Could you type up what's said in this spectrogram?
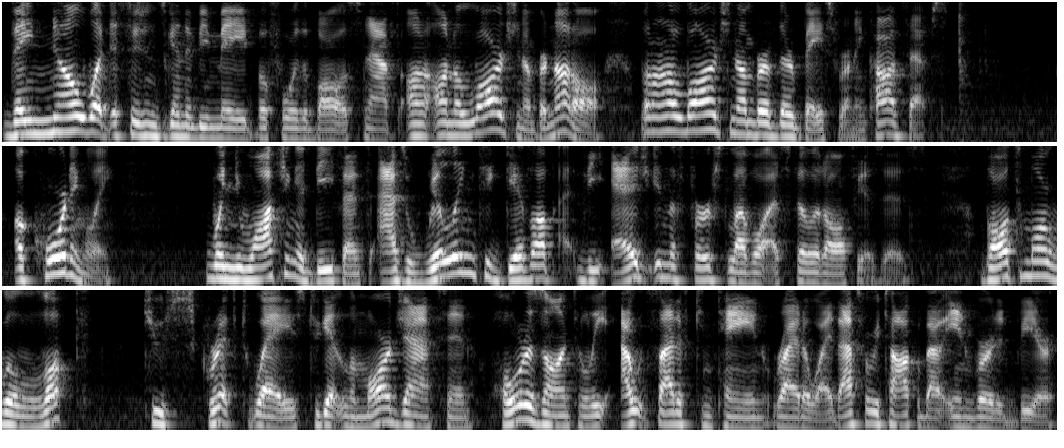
they know what decision's going to be made before the ball is snapped on, on a large number, not all, but on a large number of their base running concepts. Accordingly, when you're watching a defense as willing to give up the edge in the first level as Philadelphia's is, Baltimore will look to script ways to get Lamar Jackson horizontally outside of contain right away. That's where we talk about inverted veer.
